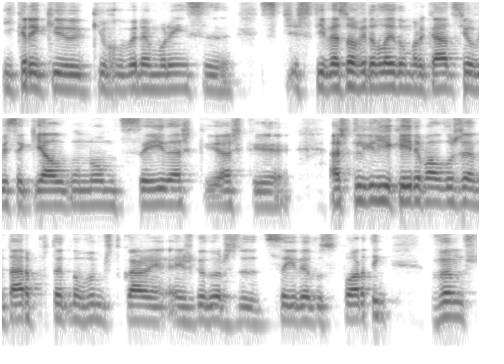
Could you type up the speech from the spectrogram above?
e creio que, que o Ruben Amorim, se, se, se tivesse ouvido a lei do mercado, se ouvisse aqui algum nome de saída, acho que, acho que, acho que lhe ia cair a mal do jantar, portanto não vamos tocar em, em jogadores de, de, saída do Sporting, vamos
